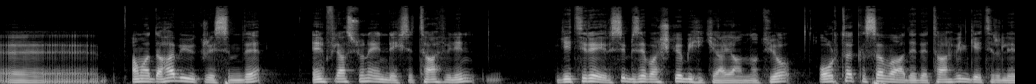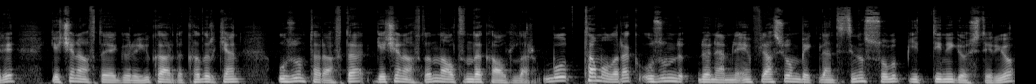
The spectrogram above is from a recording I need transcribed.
E, ama daha büyük resimde enflasyona endeksi tahvilin getiri eğrisi bize başka bir hikaye anlatıyor. Orta kısa vadede tahvil getirileri geçen haftaya göre yukarıda kalırken uzun tarafta geçen haftanın altında kaldılar. Bu tam olarak uzun dönemli enflasyon beklentisinin solup gittiğini gösteriyor.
